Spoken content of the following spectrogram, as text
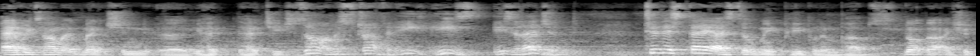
every time I'd mention uh, you had head teachers, oh, Mr. Trafford, he, he's he's a legend. To this day, I still meet people in pubs. Not that I should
